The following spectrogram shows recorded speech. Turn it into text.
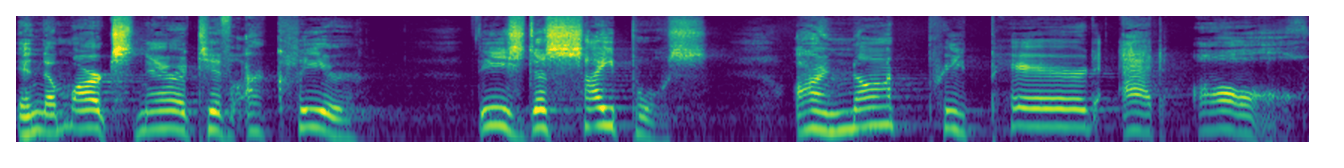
in the Mark's narrative are clear. These disciples are not prepared at all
